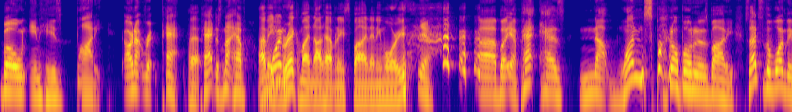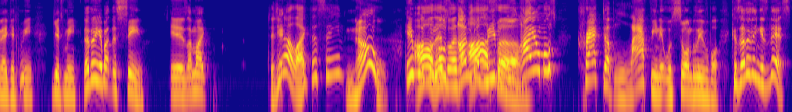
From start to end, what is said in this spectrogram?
bone in his body. Or not Rick, Pat. Pat. Pat, does not have I mean, one Rick might not have any spine anymore either. yeah. Uh, but yeah, Pat has not one spinal bone in his body. So that's the one thing that gets me gets me. The other thing about this scene is I'm like, Did you not like this scene? no. It was Oh, the most unbelievable. awesome. I almost cracked up laughing. It was so unbelievable. Because the other thing is this.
